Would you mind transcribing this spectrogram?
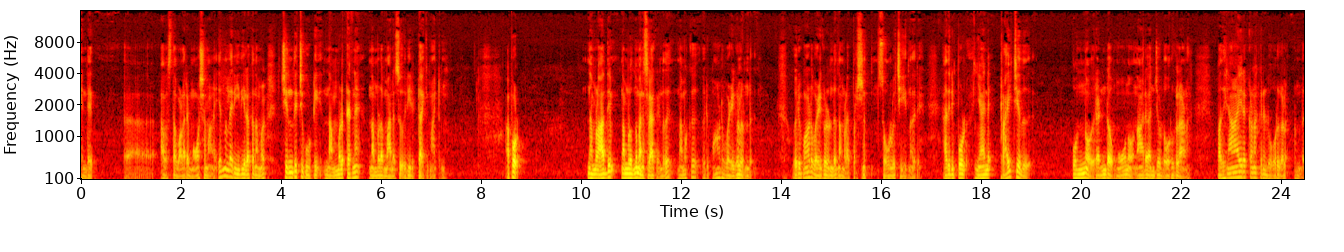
എന്റെ അവസ്ഥ വളരെ മോശമാണ് എന്നുള്ള രീതിയിലൊക്കെ നമ്മൾ ചിന്തിച്ചു കൂട്ടി നമ്മൾ തന്നെ നമ്മുടെ മനസ്സ് ഒരു ഇരുട്ടാക്കി മാറ്റുന്നു. അപ്പോൾ നമ്മൾ ആദ്യം നമ്മളൊന്ന് മനസ്സിലാക്കേണ്ടത് നമുക്ക് ഒരുപാട് വഴികളുണ്ട്. ഒരുപാട് വഴികളുണ്ട് നമ്മളെ പ്രശ്നം സോൾവ് ചെയ്യുന്നതിന്. അതിനിപ്പോൾ ഞാൻ ട്രൈ ചെയ്തത് ഒന്നോ രണ്ടോ മൂന്നോ നാലോ അഞ്ചോ ഡോറുകളാണ്. പതിനായിരക്കണക്കിന് ഡോറുകൾ ഉണ്ട്.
